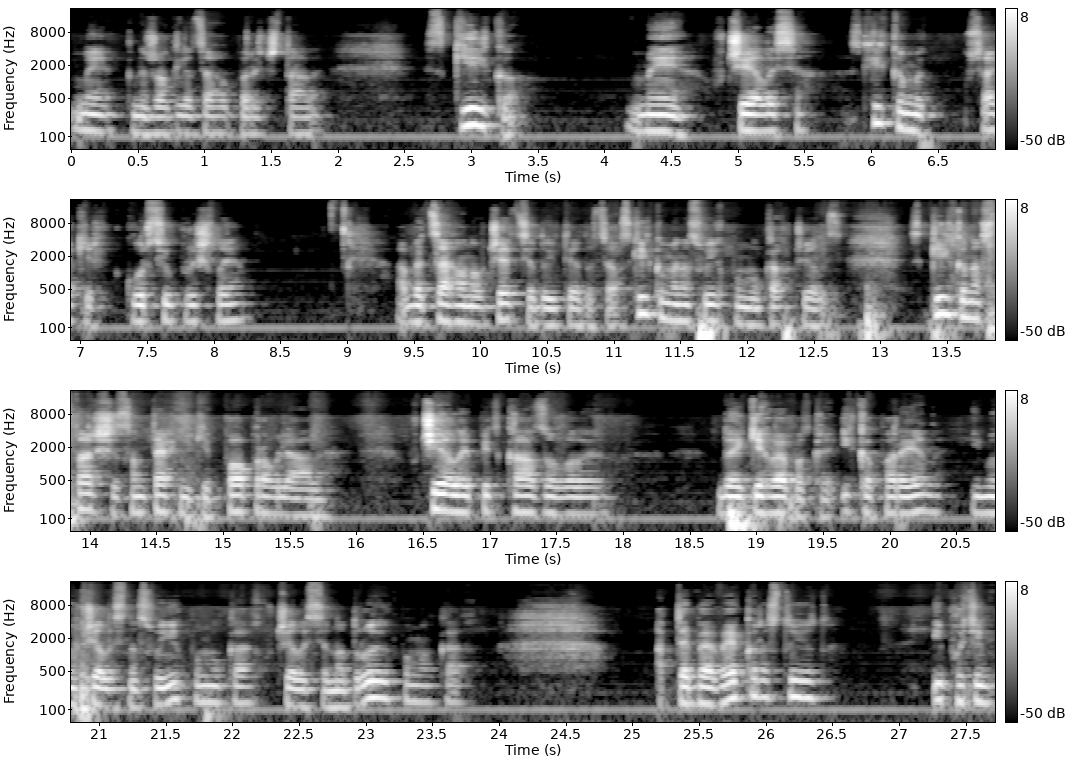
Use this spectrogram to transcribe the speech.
ми книжок для цього перечитали? Скільки ми вчилися, скільки ми всяких курсів пройшли, аби цього навчитися дойти до цього. Скільки ми на своїх помилках вчилися, скільки нас старші сантехніки поправляли, вчили, підказували, в деяких випадках і капарили, і ми вчилися на своїх помилках, вчилися на других помилках, а тебе використають, і потім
